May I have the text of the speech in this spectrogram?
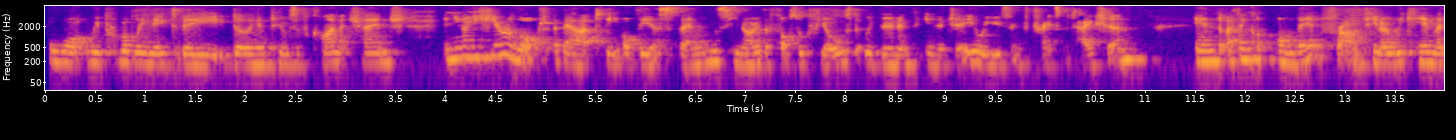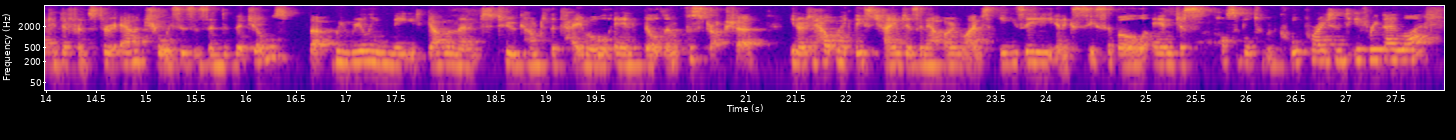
what we probably need to be doing in terms of climate change. And you know, you hear a lot about the obvious things, you know, the fossil fuels that we burn in for energy or using for transportation. And I think on that front, you know, we can make a difference through our choices as individuals, but we really need government to come to the table and build infrastructure, you know, to help make these changes in our own lives easy and accessible and just possible to incorporate into everyday life.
